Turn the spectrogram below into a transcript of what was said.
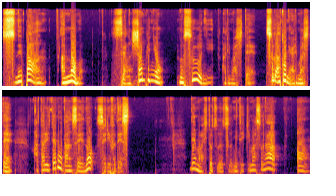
スネパーン、アンノーム、セアンシャンピニョンのすぐにありまして、すぐ後にありまして、語り手の男性のセリフです。で、まあ一つずつ見ていきますが、うん、ま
